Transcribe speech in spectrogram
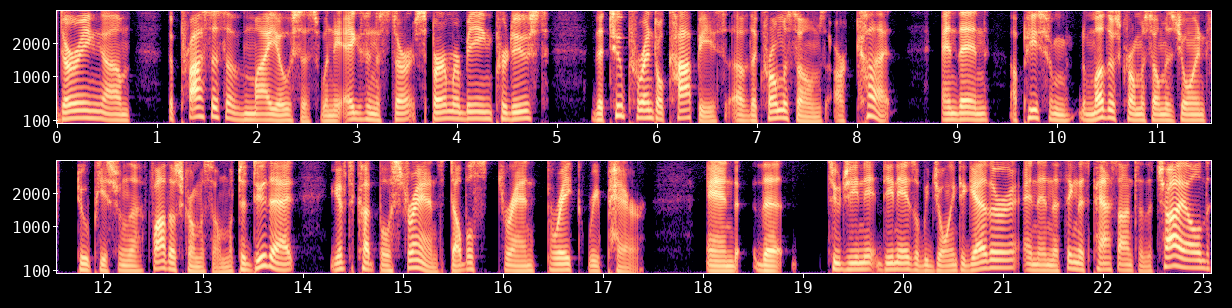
during um, the process of meiosis. When the eggs and the sperm are being produced, the two parental copies of the chromosomes are cut, and then a piece from the mother's chromosome is joined to a piece from the father's chromosome. But to do that, you have to cut both strands, double strand break repair. And the two DNAs will be joined together, and then the thing that's passed on to the child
